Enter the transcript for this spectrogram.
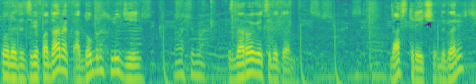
Толь, это тебе подарок от добрых людей. Спасибо. Здоровья тебе, Толь. До встречи. Договорились?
